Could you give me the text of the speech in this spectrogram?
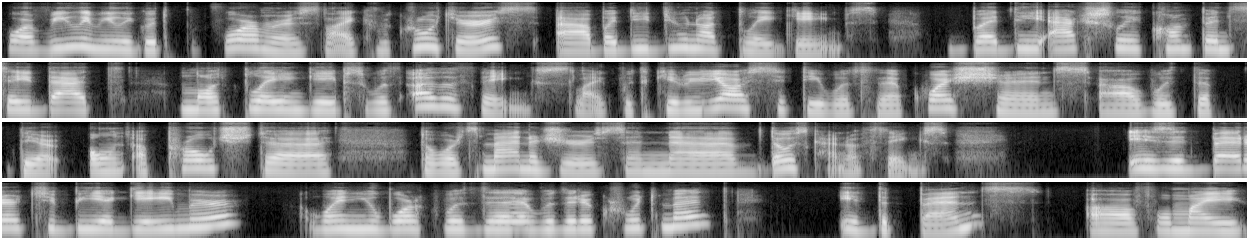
who are really, really good performers, like recruiters, uh, but they do not play games. But they actually compensate that not playing games with other things, like with curiosity, with the questions, uh, with the, their own approach to, towards managers and uh, those kind of things. Is it better to be a gamer when you work with the with the recruitment? It depends. Uh, for my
